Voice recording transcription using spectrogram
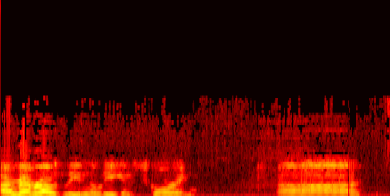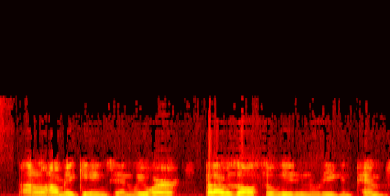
I remember I was leading the league in scoring. Uh, I don't know how many games in we were, but I was also leading the league in PIMS.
